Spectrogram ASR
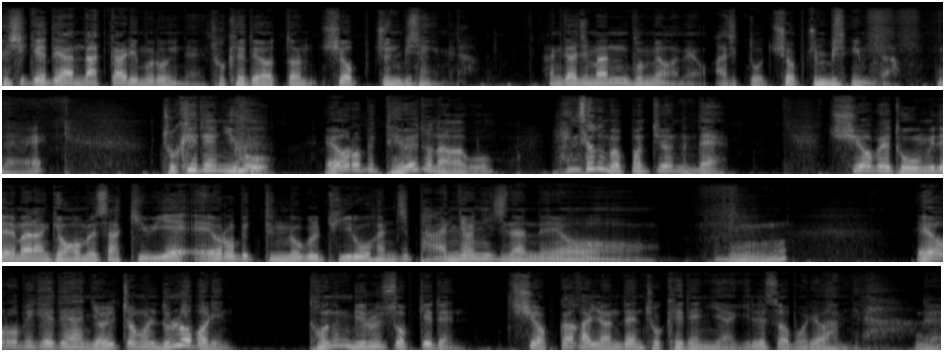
회식에 대한 낯가림으로 인해 좋게 되었던 취업 준비생입니다. 한 가지만 분명하네요. 아직도 취업 준비생입니다. 네. 좋게 된 이후 에어로빅 대회도 나가고 행사도 몇 번 뛰었는데 취업에 도움이 될 만한 경험을 쌓기 위해 에어로빅 등록을 뒤로 한 지 반년이 지났네요. 음. 에어로빅에 대한 열정을 눌러버린 더는 미룰 수 없게 된 취업과 관련된 좋게 된 이야기를 써보려 합니다. 네.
